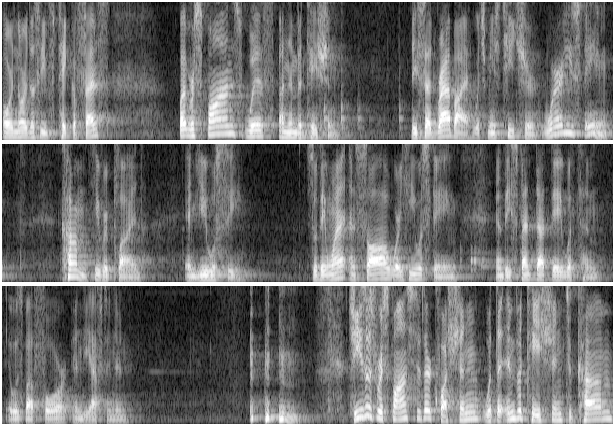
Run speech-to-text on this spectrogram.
or nor does he take offense, but responds with an invitation. They said, Rabbi, which means teacher, where are you staying? Come, he replied, and you will see. So they went and saw where he was staying, and they spent that day with him. It was about four in the afternoon. Jesus responds to their question with the invitation to come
